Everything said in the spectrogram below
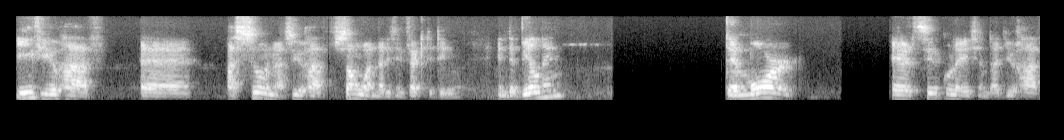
if you have, uh, as soon as you have someone that is infected in, in the building, the more air circulation that you have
